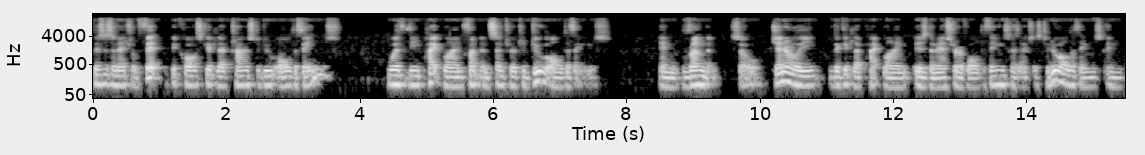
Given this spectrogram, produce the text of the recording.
this is a natural fit because GitLab tries to do all the things with the pipeline front and center to do all the things and run them. So generally, the GitLab pipeline is the master of all the things, has access to do all the things, and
